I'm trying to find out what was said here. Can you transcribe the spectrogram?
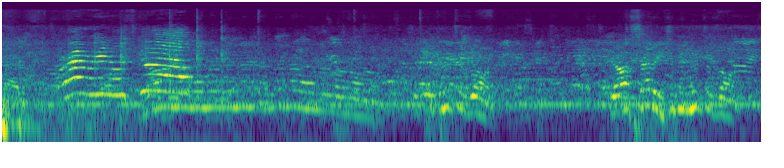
All right, reader, let's go. Neutral zone. You're on seven. Should be neutral zone.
